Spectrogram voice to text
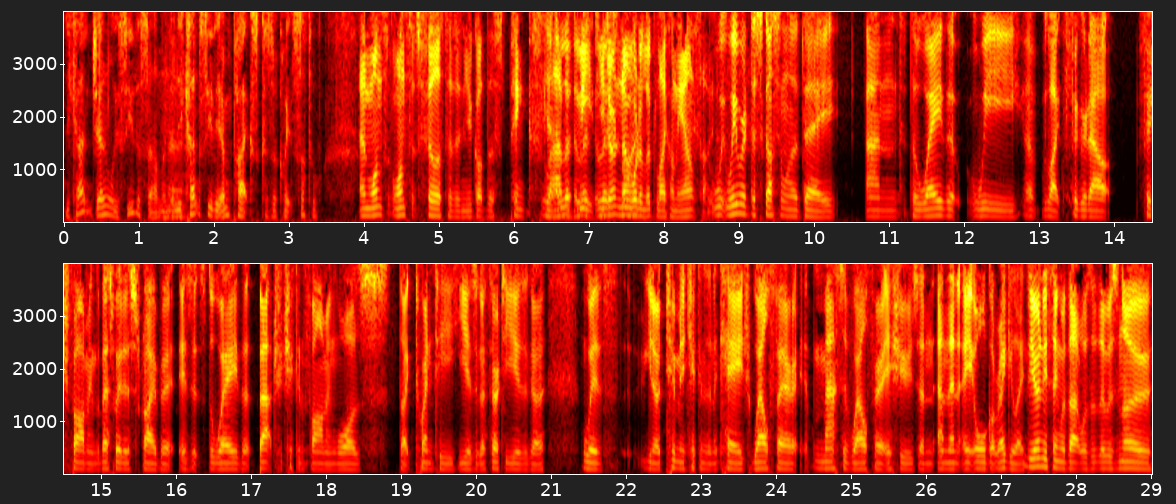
You can't generally see the salmon, and you can't see the impacts because they're quite subtle. And once once it's filleted and you've got this pink slab it loo- of meat, loo- you don't know what it looked like on the outside. We, we were discussing on the day, and the way that we have, like figured out fish farming, the best way to describe it is it's the way that battery chicken farming was like 20 years ago, 30 years ago, with you know too many chickens in a cage, welfare, massive welfare issues, and and then it all got regulated. The only thing with that was that there was no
